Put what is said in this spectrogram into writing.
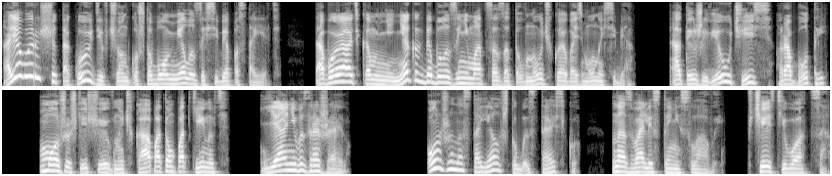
А я выращу такую девчонку, чтобы умела за себя постоять. Тобой, Атька, мне некогда было заниматься, зато внучку я возьму на себя. А ты живи, учись, работай. Можешь еще и внучка потом подкинуть. Я не возражаю. Он же настоял, чтобы Стаську Назвали Станиславой, в честь его отца.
